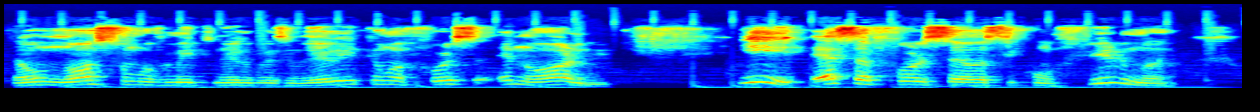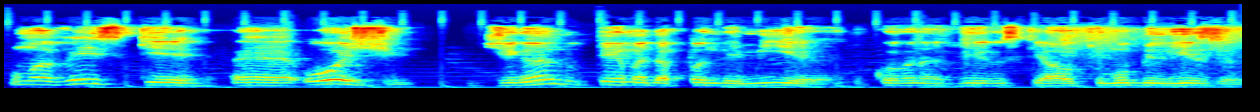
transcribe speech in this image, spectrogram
Então, o nosso movimento negro brasileiro tem uma força enorme. E essa força ela se confirma uma vez que é, hoje tirando o tema da pandemia do coronavírus, que é algo que mobiliza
